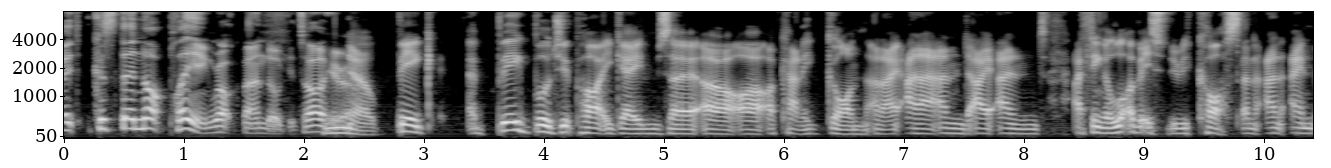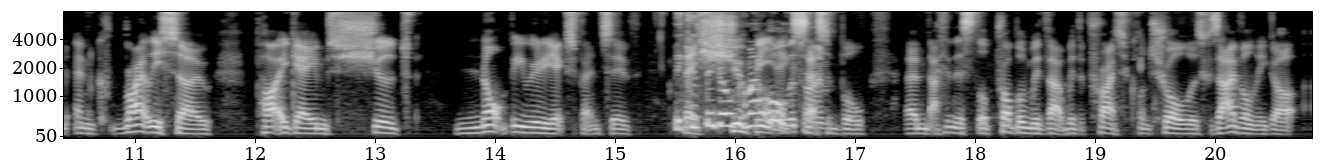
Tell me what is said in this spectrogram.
Because they're not playing Rock Band or Guitar Hero. No, big uh, big budget party games uh, are, are, are kind of gone, and I and I and I think a lot of it is to do with cost, and and, and, and rightly so. Party games should not be really expensive. Because they don't should come out be all the time. accessible. Um, I think there's still a problem with that with the price of controllers because I've only got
